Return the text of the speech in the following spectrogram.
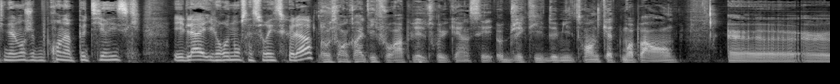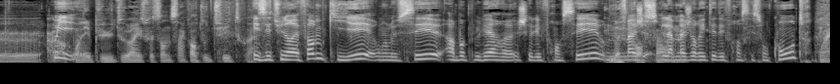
finalement je peux prendre un petit risque. Et là, il renonce à ce risque-là. Au Sancrate, il faut rappeler le truc, hein, c'est objectif 2030, 4 mois par an. Euh, euh, alors Oui. qu'on n'est plus du tout dans les 65 ans tout de suite. Quoi. Et c'est une réforme qui est, on le sait, impopulaire chez les Français. 9%, la ouais. majorité des Français sont contre. Ouais.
